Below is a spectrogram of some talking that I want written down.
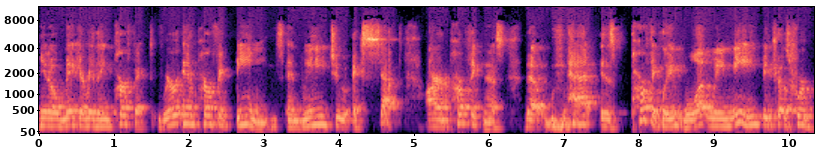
you know make everything perfect. We're imperfect beings and we need to accept our imperfectness that that is perfectly what we need because we're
